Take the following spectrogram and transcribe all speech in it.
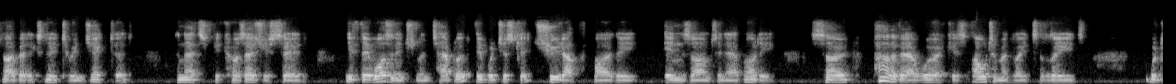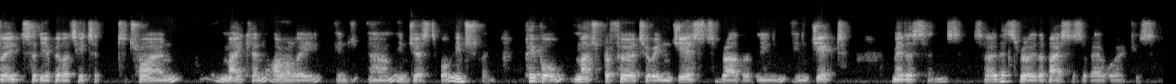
Diabetics need to inject it. And that's because, as you said, if there was an insulin tablet, it would just get chewed up by the enzymes in our body. So part of our work is ultimately to lead, would lead to the ability to, to try and make an orally in, um, ingestible insulin. People much prefer to ingest rather than inject medicines. So that's really the basis of our work is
